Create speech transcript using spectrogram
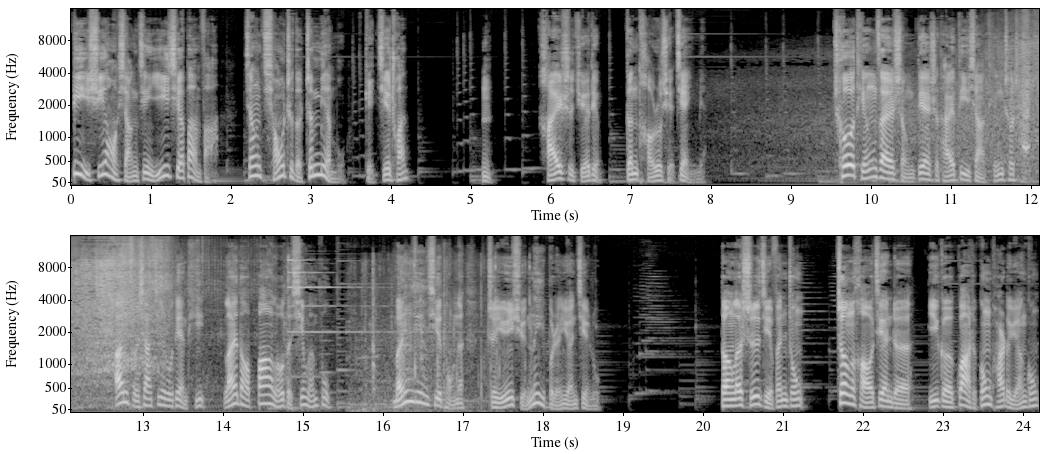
必须要想尽一切办法将乔治的真面目给揭穿。嗯，还是决定跟陶如雪见一面。车停在省电视台地下停车场，安子夏进入电梯，来到八楼的新闻部。门禁系统呢，只允许内部人员进入。等了十几分钟，正好见着一个挂着工牌的员工，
